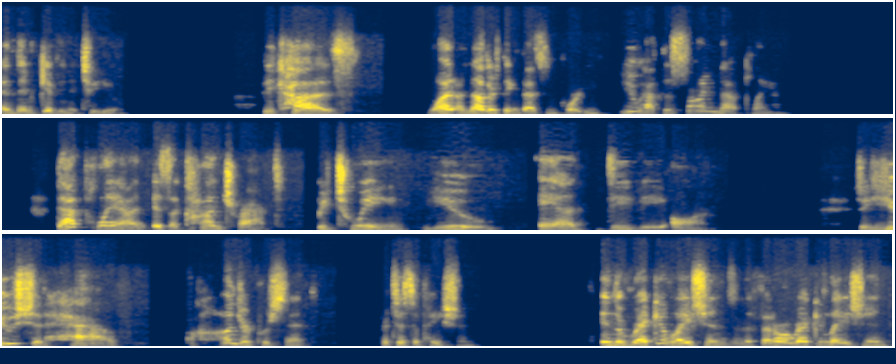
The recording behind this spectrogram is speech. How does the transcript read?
and then giving it to you. Because one another thing that's important, you have to sign that plan. That plan is a contract between you and DVR. So you should have 100% participation. In the regulations, in the federal regulation,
